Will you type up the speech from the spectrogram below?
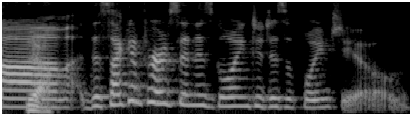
Um, the second person is going to disappoint you.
